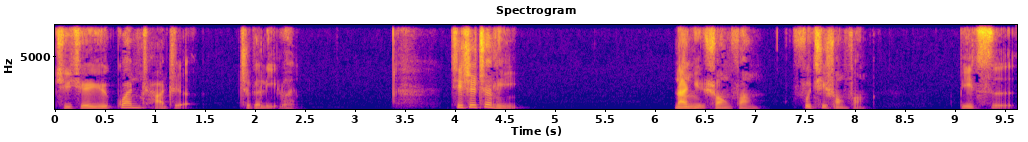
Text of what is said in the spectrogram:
取决于观察者这个理论。其实这里，男女双方、夫妻双方彼此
